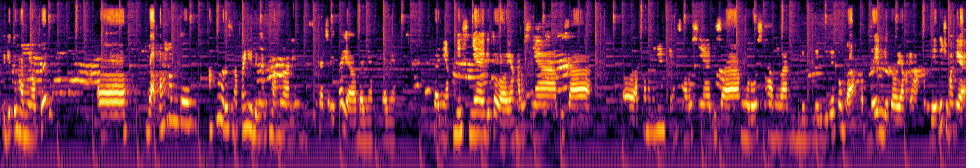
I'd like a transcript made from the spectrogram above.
begitu hamil pun eh, nggak uh, paham tuh aku harus ngapain nih dengan kehamilan ini? Singkat cerita ya banyak banyak banyak missnya gitu loh yang harusnya bisa uh, apa namanya yang seharusnya bisa ngurus kehamilan gini-gini tuh nggak kerjain gitu yang yang kerjain itu cuma kayak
